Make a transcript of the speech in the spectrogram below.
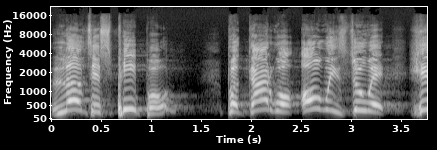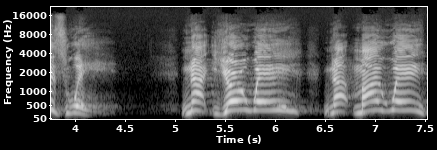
loves His people, but God will always do it His way. Not your way, not my way,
